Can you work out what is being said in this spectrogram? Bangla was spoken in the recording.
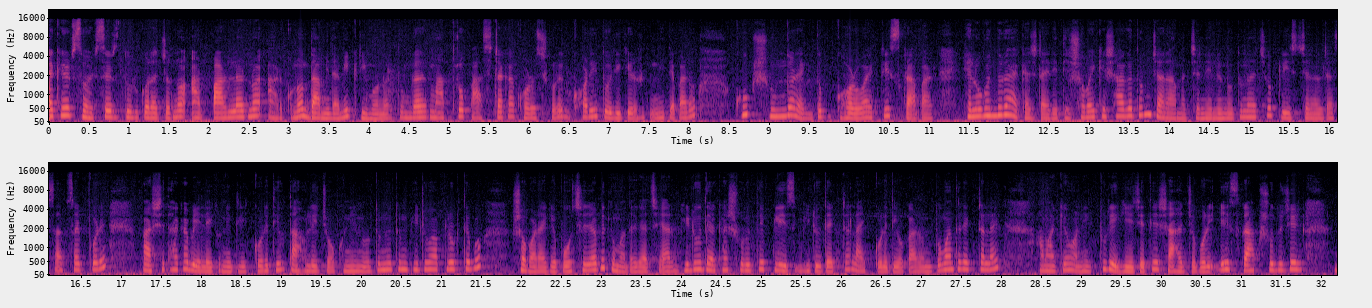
ব্ল্যাক হেডস দূর করার জন্য আর পার্লার নয়, আর কোনো দামি দামি ক্রিমও নয়। তোমরা মাত্র পাঁচ টাকা খরচ করে ঘরেই তৈরি করে নিতে পারো। খুব সুন্দর একদম ঘরোয়া একটি স্ক্রাবার। হ্যালো বন্ধুরা, আকাশ ডায়েরিতে সবাইকে স্বাগতম। যারা আমার চ্যানেলে নতুন আছো প্লিজ চ্যানেলটা সাবস্ক্রাইব করে পাশে থাকা বেল আইকনে ক্লিক করে দিও, তাহলে যখনই নতুন নতুন ভিডিও আপলোড দেবো, সবার আগে পৌঁছে যাবে তোমাদের কাছে। আর ভিডিও দেখার শুরুতে প্লিজ ভিডিওতে একটা লাইক করে দিও, কারণ তোমাদের একটা লাইক আমাকে অনেক দূর এগিয়ে যেতে সাহায্য করে। এই স্ক্রাব শুধু যে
